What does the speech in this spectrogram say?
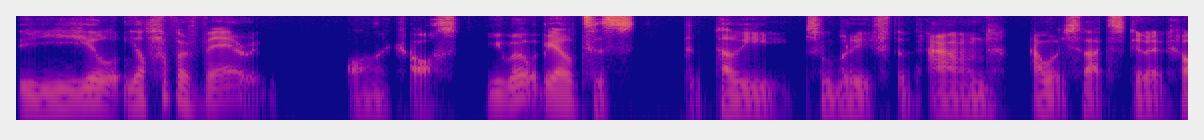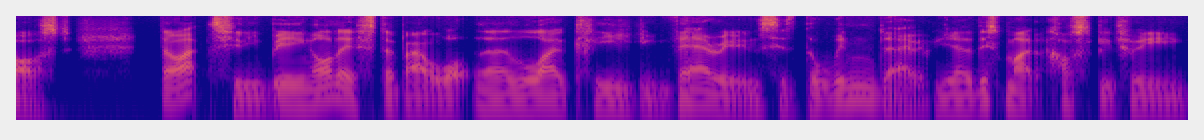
you'll you'll have a variance on the cost. You won't be able to tell you somebody for the pound how much that's going to cost. So actually being honest about what the likely variance is, the window, you know, this might cost between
